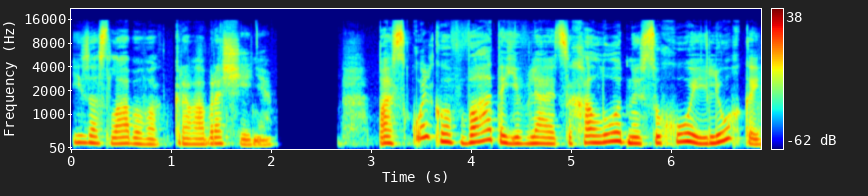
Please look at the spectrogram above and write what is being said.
из-за слабого кровообращения. Поскольку вата является холодной, сухой и легкой,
